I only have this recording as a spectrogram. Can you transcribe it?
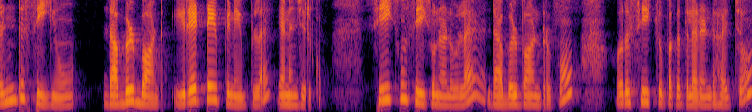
ரெண்டு சியும் டபுள் பாண்ட் இரட்டை பிணைப்பில் இணைஞ்சிருக்கும். சிக்கும் சிக்கும் நடுவில் டபுள் பாண்ட் இருக்கும். ஒரு சிக்கு பக்கத்தில் ரெண்டு ஹச்சும்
